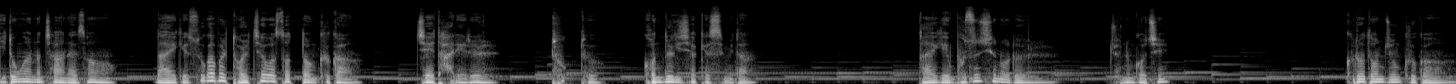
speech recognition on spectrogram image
이동하는 차 안에서 나에게 수갑을 덜 채웠었던 그가 제 다리를 툭툭 건들기 시작했습니다. 나에게 무슨 신호를 주는 거지? 그러던 중 그가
